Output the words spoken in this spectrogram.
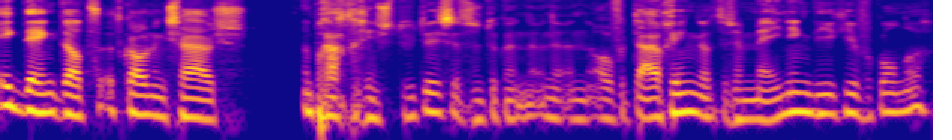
ik denk dat het Koningshuis een prachtig instituut is. Dat is natuurlijk een, een, een overtuiging, dat is een mening die ik hier verkondig.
